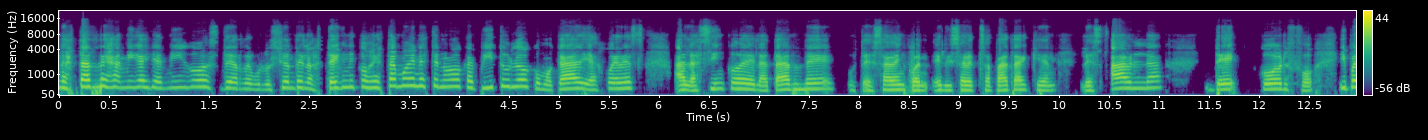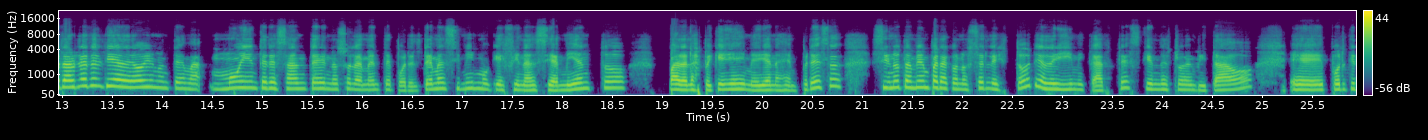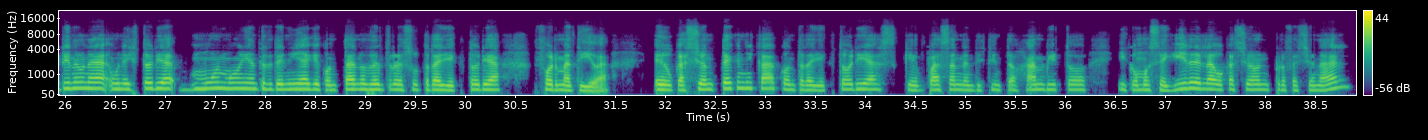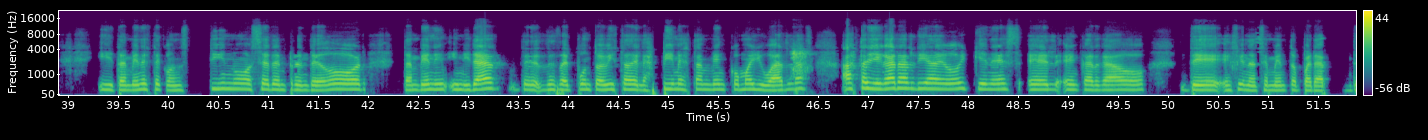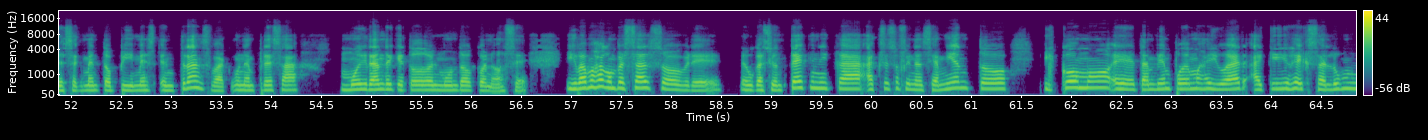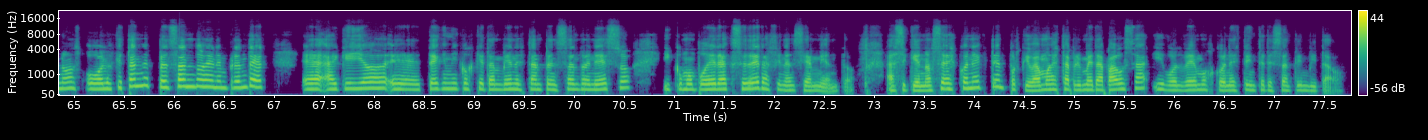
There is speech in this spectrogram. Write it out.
Buenas tardes, amigas y amigos de Revolución de los Técnicos. Estamos en este nuevo capítulo, como cada día jueves a las 5 de la tarde. Ustedes saben, con Elizabeth Zapata, quien les habla de Corfo. Y para hablar el día de hoy en un tema muy interesante, no solamente por el tema en sí mismo, que es financiamiento para las pequeñas y medianas empresas, sino también para conocer la historia de Jimmy Cartes, que es nuestro invitado, eh, porque tiene una, una historia muy, muy entretenida que contarnos dentro de su trayectoria formativa educación técnica con trayectorias que pasan en distintos ámbitos y cómo seguir la educación profesional y también este continuo ser emprendedor, también y, mirar desde el punto de vista de las pymes también cómo ayudarlas hasta llegar al día de hoy quien es el encargado de financiamiento para de segmento pymes en Transvac, una empresa muy grande que todo el mundo conoce. Y vamos a conversar sobre educación técnica, acceso a financiamiento y cómo eh, también podemos ayudar a aquellos exalumnos o a los que están pensando en emprender, eh, aquellos eh, técnicos que también están pensando en eso y cómo poder acceder a financiamiento. Así que no se desconecten porque vamos a esta primera pausa y volvemos con este interesante invitado.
